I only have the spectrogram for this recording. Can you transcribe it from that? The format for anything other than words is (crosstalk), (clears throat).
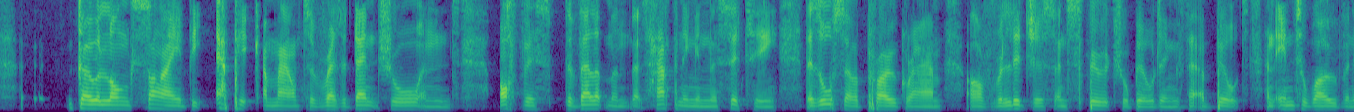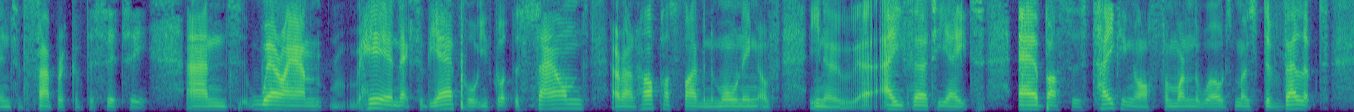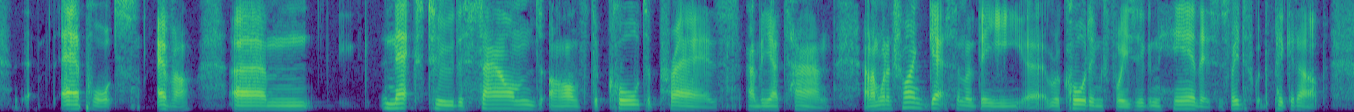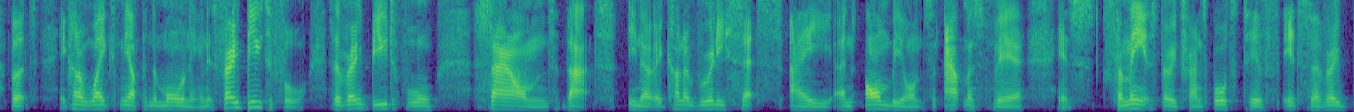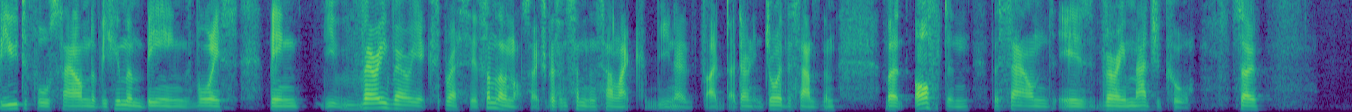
go alongside the epic amount of residential and office development that's happening in the city, there's also a program of religious and spiritual buildings that are built and interwoven into the fabric of the city. And where I am here next to the airport, you've got the sound around half past five in the morning of, you know, A38 Airbuses taking off from one of the world's most developed airports ever. Um, next to the sound of the call to prayers and the Adhan. And I'm going to try and get some of the uh, recordings for you so you can hear this. It's very difficult to pick it up, but it kind of wakes me up in the morning and it's very beautiful. It's a very beautiful sound that, you know, it kind of really sets a, an ambience, an atmosphere. It's, for me, it's very transportative. It's a very beautiful sound of a human being's voice being very, very expressive. Some of them are not so expressive. Some of them sound like, you know, I, I don't enjoy the sound of them. But often the sound is very magical. So,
